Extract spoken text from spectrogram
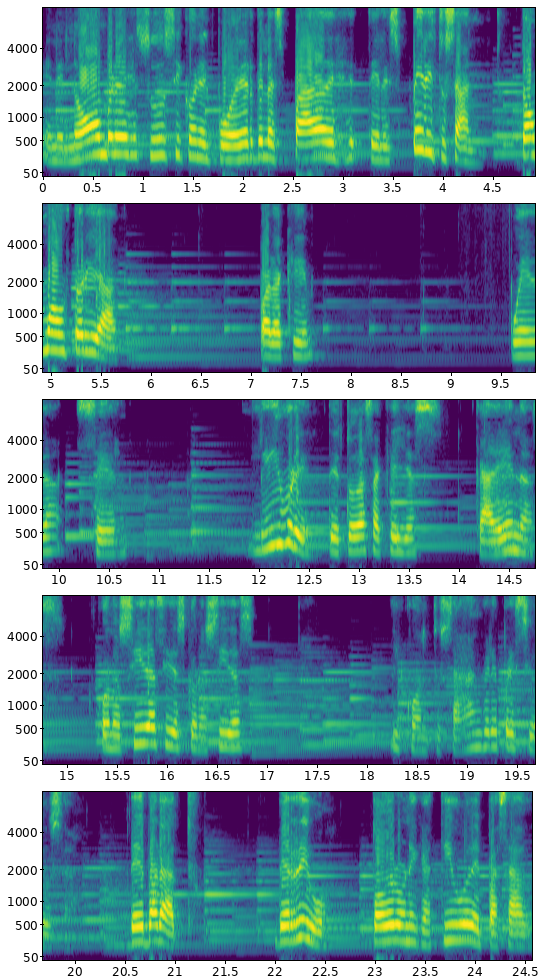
En el nombre de Jesús y con el poder de la espada del Espíritu Santo, tomo autoridad para que pueda ser libre de todas aquellas cadenas conocidas y desconocidas y con tu sangre preciosa desbarato, derribo todo lo negativo del pasado.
